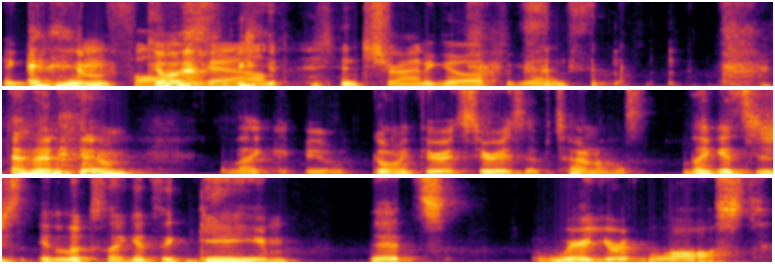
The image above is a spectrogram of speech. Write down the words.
and, And him falling down and trying to go up again and then him like going through a series of tunnels. Like it's just it looks like it's a game that's where you're lost,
